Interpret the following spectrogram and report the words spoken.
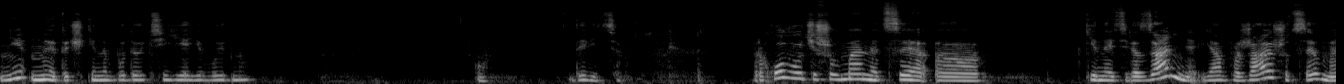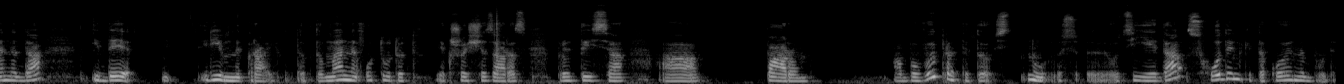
ні ниточки не буде оцієї видно. О, дивіться. Враховуючи, що в мене це е, кінець в'язання, я вважаю, що це в мене да, іде рівний край. Тобто, в мене отут, от, якщо ще зараз пройтися а, паром або випрати, то ну, оцієї да, сходинки такої не буде.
